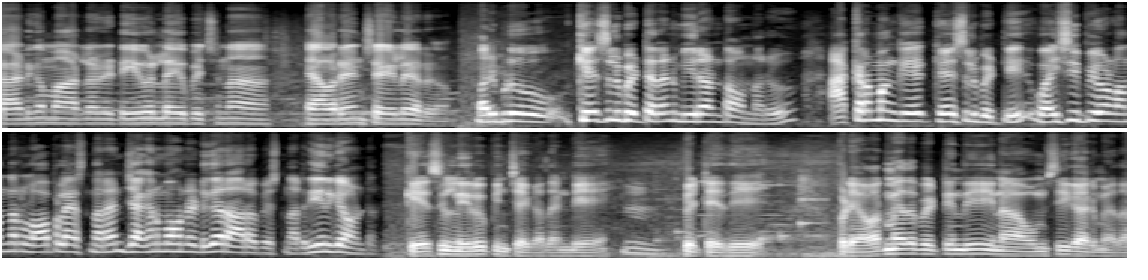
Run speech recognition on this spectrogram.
బ్యాడ్గా మాట్లాడి టీవీలో వేయించినా ఎవరేం చేయలేరు. మరి ఇప్పుడు కేసులు పెట్టారని మీరు అంటా ఉన్నారు. అక్రమం కేసులు పెట్టి వైసీపీ వాళ్ళందరూ లోపలేస్తున్నారని జగన్మోహన్ రెడ్డి గారు ఆరోపిస్తున్నారు. దీనికే ఉంటారు కేసులు నిరూపించే కదండి పెట్టేది. ఇప్పుడు ఎవరి మీద పెట్టింది? ఈయన వంశీ గారి మీద.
